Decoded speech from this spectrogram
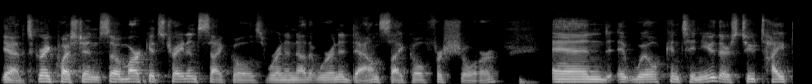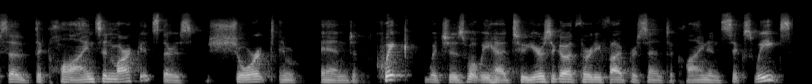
Yeah, it's a great question. So markets trade in cycles. We're in another, we're in a down cycle for sure. And it will continue. There's two types of declines in markets. There's short and, and quick, which is what we had two years ago, a 35% decline in six weeks.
